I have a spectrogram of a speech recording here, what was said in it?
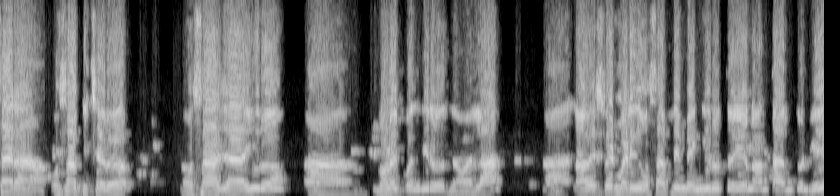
ಸರ್ ಹೊಸ ಪಿಕ್ಚರ್ ಹೊಸ ಹೀರೋ ನೋಡಕ್ ಬಂದಿರೋದು ನಾವೆಲ್ಲ. ನಾವು ಎಕ್ಸ್ಪೆಕ್ಟ್ ಮಾಡಿದ್ವಿ ಹೊಸ ಫಿಲ್ಮ್ ಹೆಂಗಿರುತ್ತೋ ಏನೋ ಅಂತ ಅನ್ಕೊಂಡ್ವಿ.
